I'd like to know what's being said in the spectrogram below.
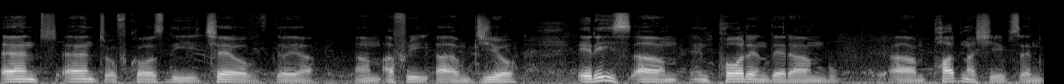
and, and of course the chair of the uh, um, Afri um, it is um, important that um, partnerships and,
